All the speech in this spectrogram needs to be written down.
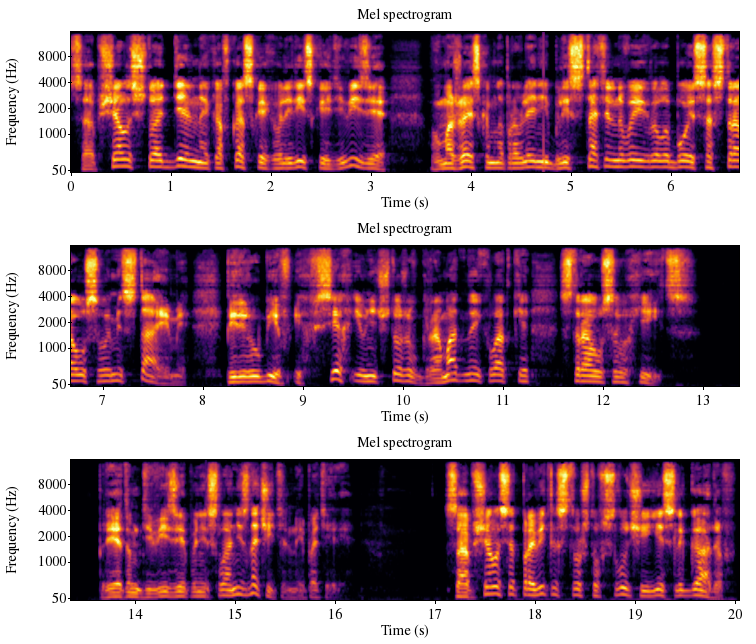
Сообщалось, что отдельная кавказская кавалерийская дивизия – в Можайском направлении блистательно выиграла бой со страусовыми стаями, перерубив их всех и уничтожив громадные кладки страусовых яиц. При этом дивизия понесла незначительные потери. Сообщалось от правительства, что в случае, если гадов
